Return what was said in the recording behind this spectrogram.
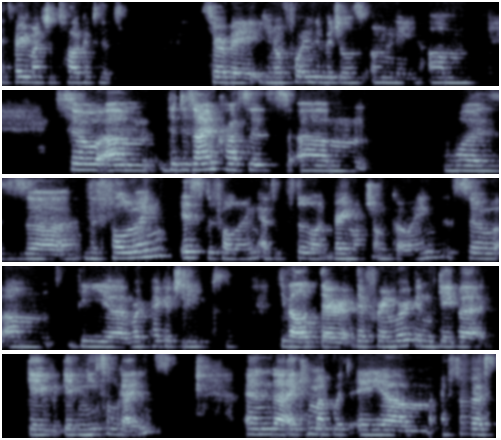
it's very much a targeted survey, you know, for individuals only. Um, so um, the design process um, was uh, the following, is the following, as it's still very much ongoing. So um, the uh, work package lead developed their, their framework and gave, a, gave, gave me some guidance. And uh, I came up with a, um, a first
